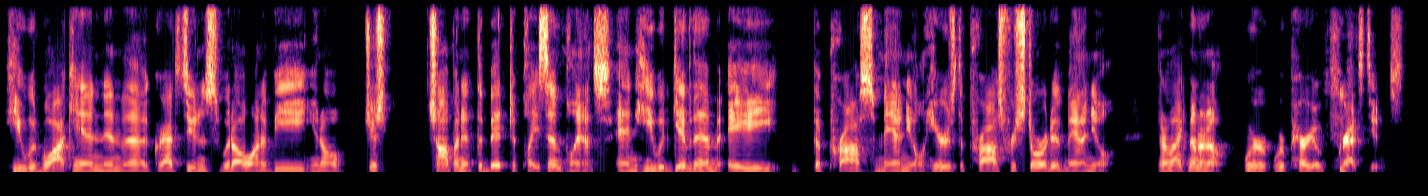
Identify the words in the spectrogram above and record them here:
he would walk in and the grad students would all want to be, you know, just chomping at the bit to place implants. And he would give them a the PROS manual. Here's the PROS restorative manual. They're like, no, no, no, we're we're Perio grad students.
